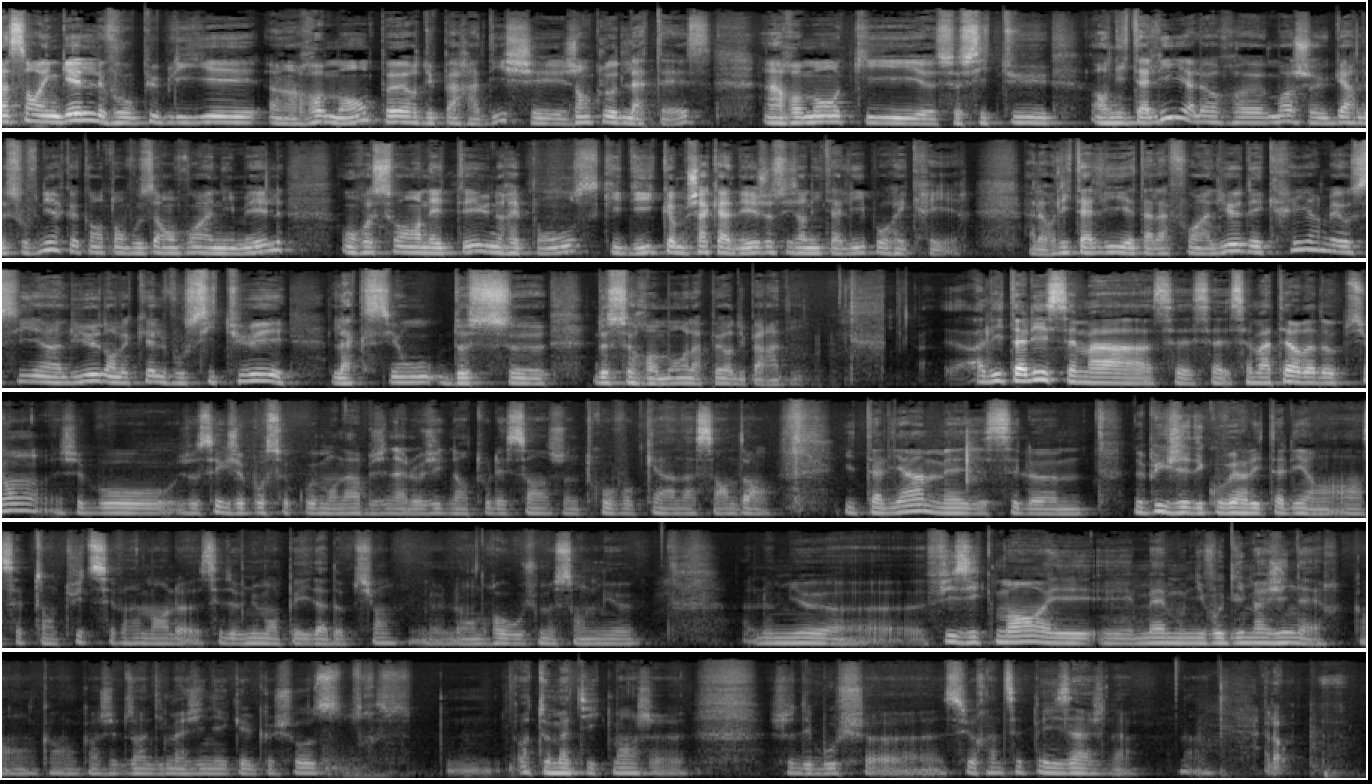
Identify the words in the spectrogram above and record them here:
Vincent Engel, vous publiez un roman, Peur du paradis, chez Jean-Claude Lattès, un roman qui euh, se situe en Italie. Alors euh, moi, je garde le souvenir que quand on vous envoie un email, on reçoit en été une réponse qui dit, comme chaque année, je suis en Italie pour écrire. Alors l'Italie est à la fois un lieu d'écrire, mais aussi un lieu dans lequel vous situez l'action de ce, de ce roman, La Peur du paradis l'Italie, c'est ma, c'est, ma terre d'adoption. J'ai beau, je sais que j'ai beau secouer mon arbre généalogique dans tous les sens, je ne trouve aucun ascendant italien, mais c'est le, depuis que j'ai découvert l'Italie en, 78, c'est vraiment le, c'est devenu mon pays d'adoption, l'endroit où je me sens le mieux, le mieux euh, physiquement et, même au niveau de l'imaginaire. Quand, quand, quand j'ai besoin d'imaginer quelque chose, automatiquement, je, je débouche euh, sur un de ces paysages-là. Alors,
